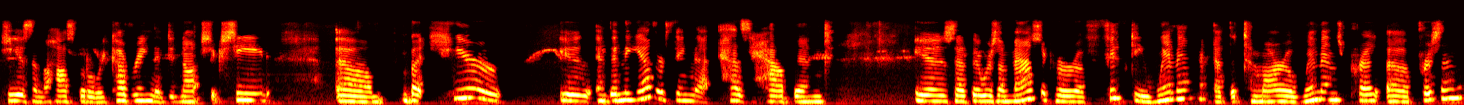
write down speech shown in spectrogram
He is in the hospital recovering. That did not succeed. Um, but here is, and then the other thing that has happened is that there was a massacre of 50 women at the Tamara Women's pre- uh, Prison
